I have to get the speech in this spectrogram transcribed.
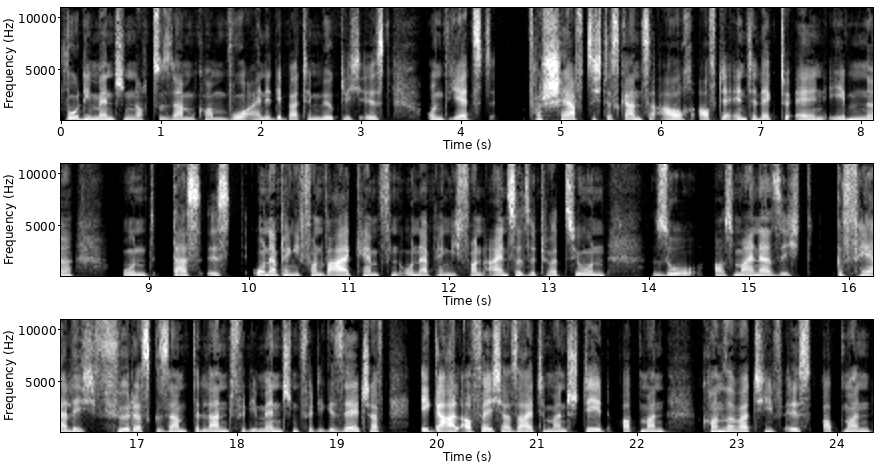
wo die Menschen noch zusammenkommen, wo eine Debatte möglich ist. Und jetzt verschärft sich das Ganze auch auf der intellektuellen Ebene. Und das ist unabhängig von Wahlkämpfen, unabhängig von Einzelsituationen, so aus meiner Sicht gefährlich für das gesamte Land, für die Menschen, für die Gesellschaft, egal auf welcher Seite man steht, ob man konservativ ist, ob man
